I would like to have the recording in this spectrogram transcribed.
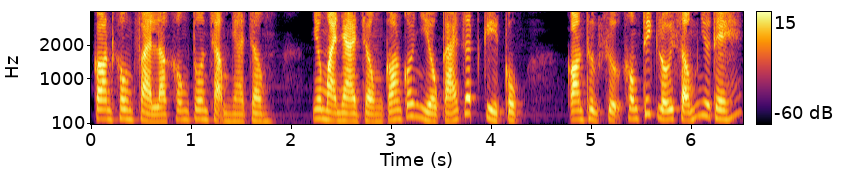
con không phải là không tôn trọng nhà chồng, nhưng mà nhà chồng con có nhiều cái rất kỳ cục, con thực sự không thích lối sống như thế.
